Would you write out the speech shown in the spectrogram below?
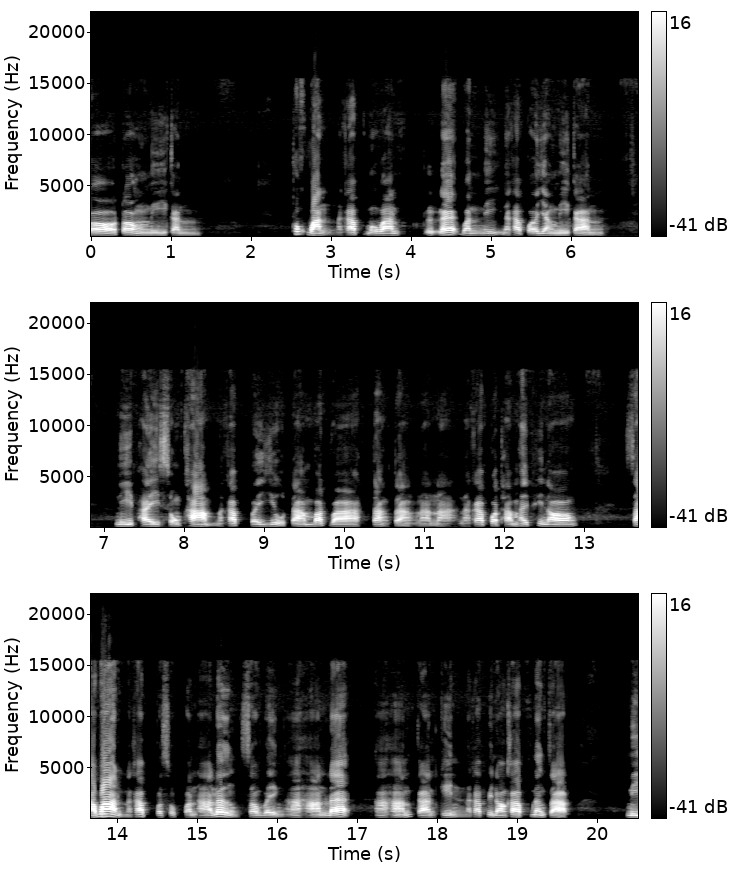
ก็ต้องหนีกันทุกวันนะครับ เมื่อวานและวันนี้นะครับก็ยังมีการ หนีภัยสงครามนะครับ ไปอยู่ตามวัดวาต่างๆ นานานะครับ ก็ทำให้พี่น้องชาวบ้านนะครับ ประสบปัญหาเรื่องแสวงอาหารและอาหารการกินนะครับ พี่น้องครับเนื่องจากมี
